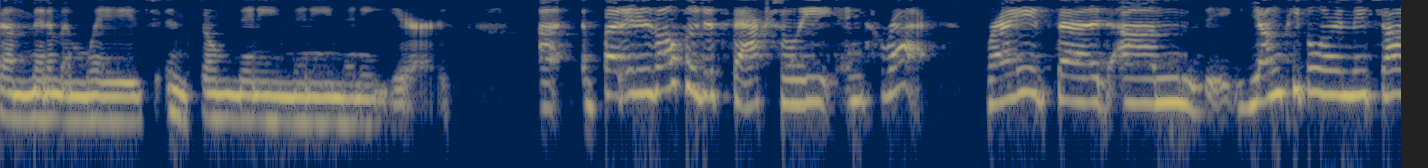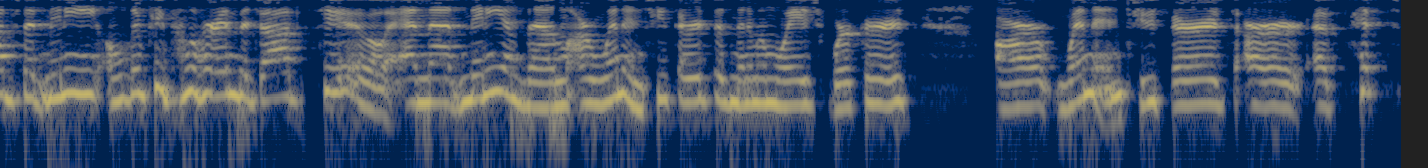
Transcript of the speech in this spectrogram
the minimum wage in so many, many, many years. Uh, but it is also just factually incorrect, right? That um, young people are in these jobs, but many older people are in the jobs too, and that many of them are women. Two thirds of minimum wage workers are women. Two thirds are of tipped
